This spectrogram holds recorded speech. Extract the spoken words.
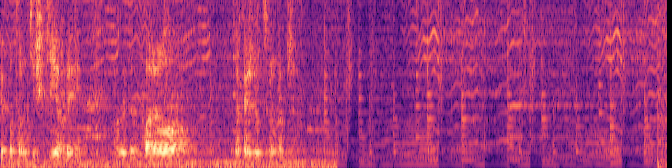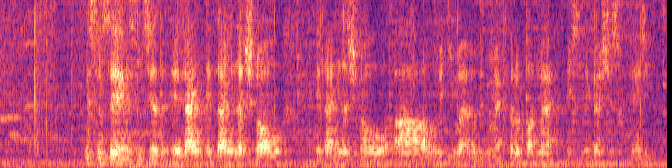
je potom těžký, aby, aby to vypadalo za každou cenu dobře. Myslím si, myslím si, že jednání, jednání začnou, jednání začnou a uvidíme, uvidíme, jak to dopadne, než se teďka ještě schopný říct.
